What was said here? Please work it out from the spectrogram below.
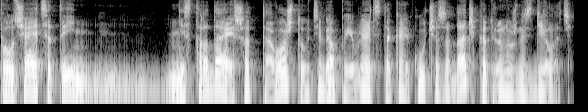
Получается, ты не страдаешь от того, что у тебя появляется такая куча задач, которые нужно сделать,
